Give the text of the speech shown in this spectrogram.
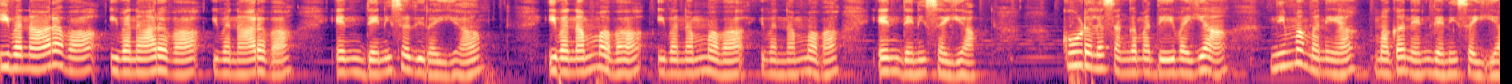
ಇವನಾರವ ಇವನಾರವ ಇವನಾರವ ಎಂದೆನಿಸದಿರಯ್ಯ. ಇವ ನಮ್ಮವ ಇವ ನಮ್ಮವ ಇವ ನಮ್ಮವ ಎಂದೆನಿಸಯ್ಯ. ಕೂಡಲ ಸಂಗಮ ದೇವಯ್ಯ, ನಿಮ್ಮ ಮನೆಯ ಮಗನೆಂದೆನಿಸಯ್ಯ.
